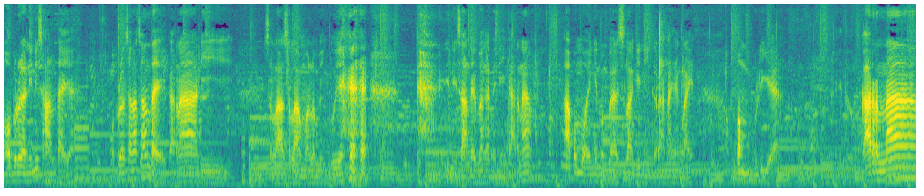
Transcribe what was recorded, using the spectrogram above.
obrolan ini santai ya. Obrolan sangat santai karena di sela-sela malam minggu ya ini santai banget ini. Karena aku mau ingin membahas lagi nih ke ranah yang lain. Pembulian. Itu karena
